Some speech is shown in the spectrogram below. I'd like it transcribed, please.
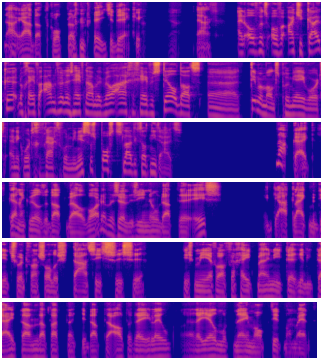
Nou ja, dat klopt wel een beetje, denk ik. Ja. ja. En overigens over Archie Kuiken nog even aanvullen. Ze heeft namelijk wel aangegeven, stel dat uh, Timmermans premier wordt en ik word gevraagd voor een ministerspost, sluit ik dat niet uit. Nou kijk, kennelijk wil ze dat wel worden. We zullen zien hoe dat is ja, het lijkt me dit soort van sollicitaties is, uh, is meer van vergeet mij niet de realiteit dan dat, dat, dat je dat uh, altijd reëel, reëel moet nemen op dit moment.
